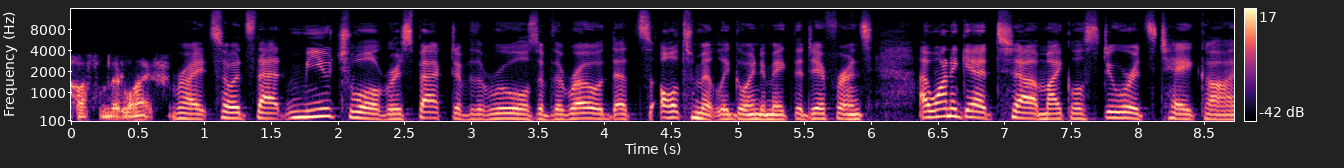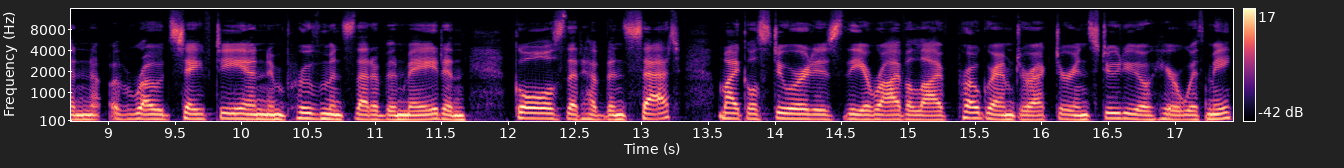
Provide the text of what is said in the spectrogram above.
costs them their life. Right. So it's that mutual respect of the rules of the road that's ultimately going to make the difference. I want to get uh, michael stewart's take on road safety and improvements that have been made and goals that have been set. Michael stewart is the arrive alive program director in studio here with me.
